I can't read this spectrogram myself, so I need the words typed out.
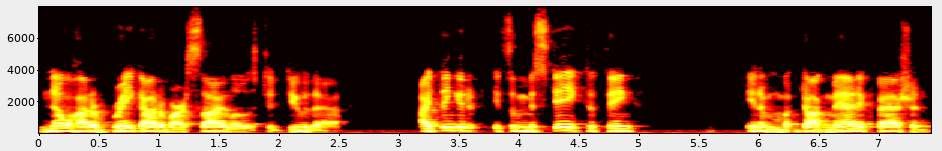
know how to break out of our silos to do that. I think it, it's a mistake to think in a dogmatic fashion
